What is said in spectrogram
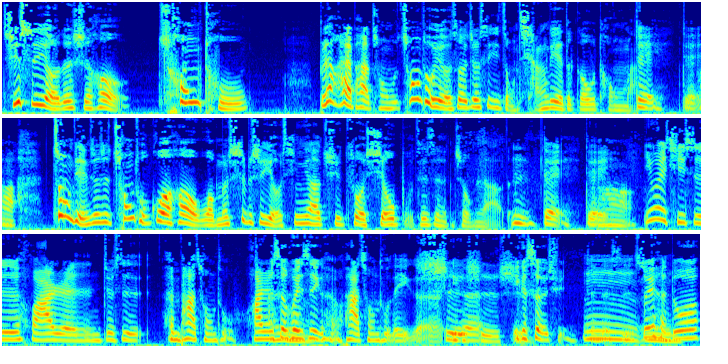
其实有的时候冲突不要害怕冲突，冲突有时候就是一种强烈的沟通嘛。对对啊，重点就是冲突过后，我们是不是有心要去做修补，这是很重要的。嗯，对对啊，因为其实华人就是很怕冲突，华人社会是一个很怕冲突的一个是一个是是一个社群，真的嗯是，所以很多。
